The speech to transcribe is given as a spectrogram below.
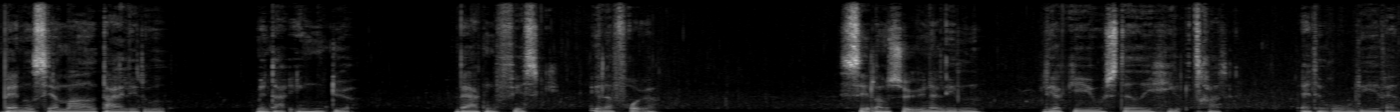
Vandet ser meget dejligt ud, men der er ingen dyr. Hverken fisk eller frøer. Selvom søen er lille, bliver Geo stadig helt træt af det rolige vand.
